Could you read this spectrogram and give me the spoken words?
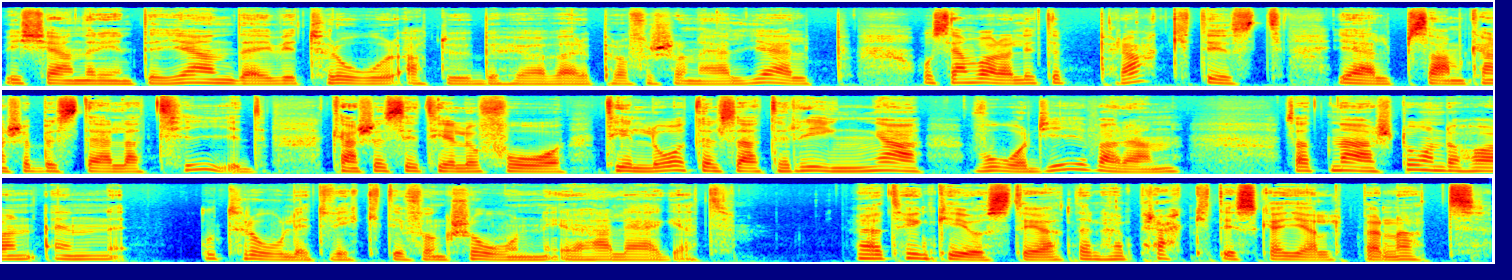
Vi känner inte igen dig, vi tror att du behöver professionell hjälp och sen vara lite praktiskt hjälpsam, kanske beställa tid, kanske se till att få tillåtelse att ringa vårdgivaren. Så att närstående har en, en otroligt viktig funktion i det här läget. Jag tänker just det, att den här praktiska hjälpen, att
